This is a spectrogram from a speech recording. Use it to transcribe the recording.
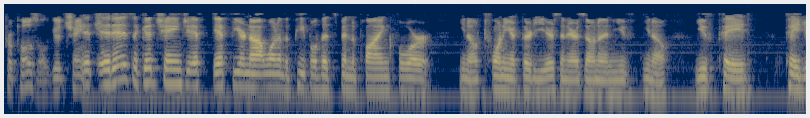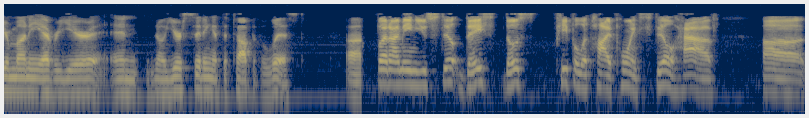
proposal, good change. It, it is a good change if if you're not one of the people that's been applying for you know 20 or 30 years in Arizona and you've you know you've paid paid your money every year and you know you're sitting at the top of the list. Uh, but I mean, you still they those people with high points still have uh,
